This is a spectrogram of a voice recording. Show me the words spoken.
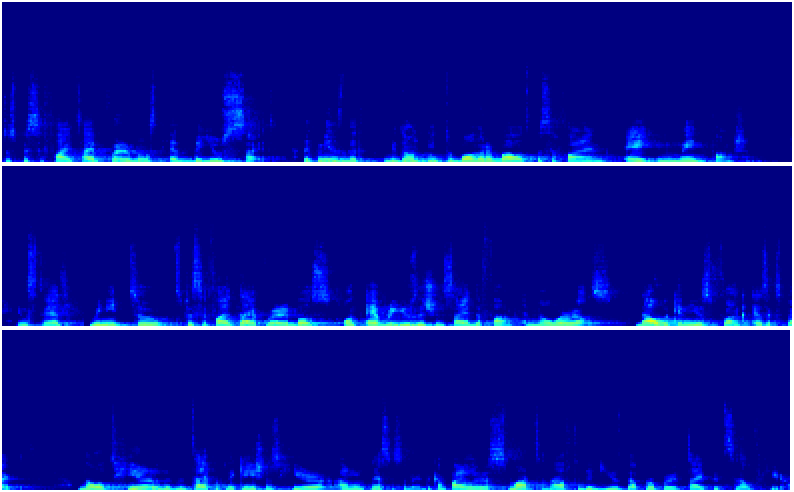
to specify type variables at the use side. That means that we don't need to bother about specifying a in main function. Instead, we need to specify type variables on every usage inside the func and nowhere else. Now we can use func as expected. Note here that the type applications here are not necessary. The compiler is smart enough to deduce the appropriate type itself here.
